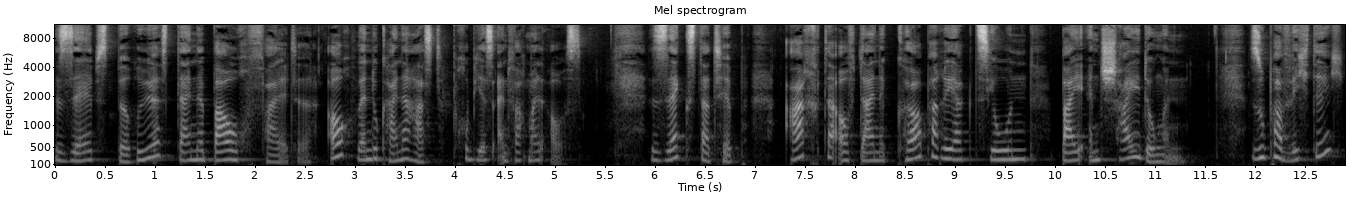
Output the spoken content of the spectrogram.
selbst berührst, deine Bauchfalte, auch wenn du keine hast. Probier es einfach mal aus. Sechster Tipp. Achte auf deine Körperreaktionen bei Entscheidungen. Super wichtig,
